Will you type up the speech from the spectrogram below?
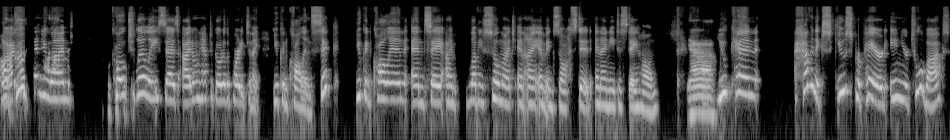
Oh, I will send you one. Coach Lily says, I don't have to go to the party tonight. You can call in sick. You could call in and say, I love you so much and I am exhausted and I need to stay home. Yeah. You can have an excuse prepared in your toolbox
